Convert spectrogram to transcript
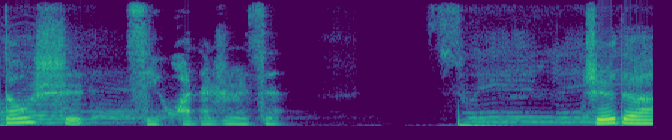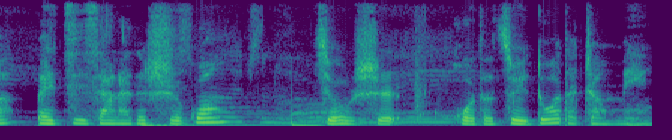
都是喜欢的日子。值得被记下来的时光，就是获得最多的证明。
